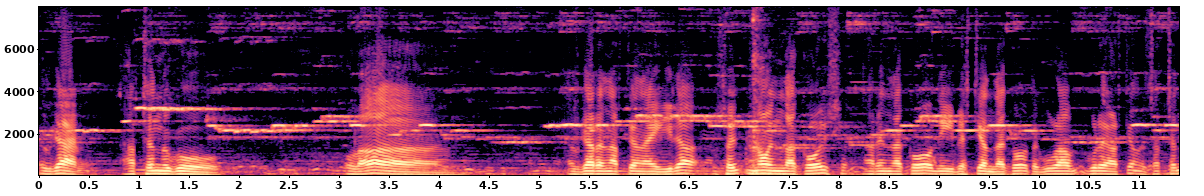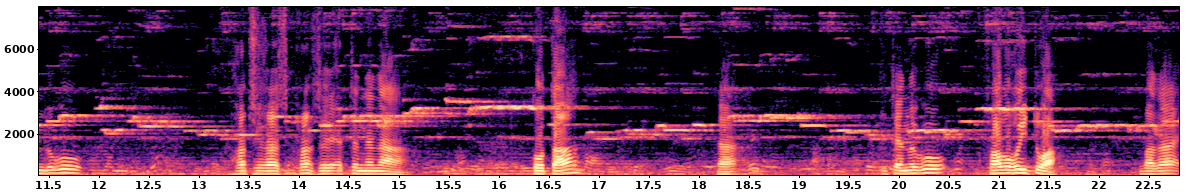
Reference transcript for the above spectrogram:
elgar, hartzen dugu, hola, elgarren artean nahi gira, noen dako iz, haren dako, ni bestian dako, eta gure, gure artean ez hartzen dugu, frantzesa, frantzesa erten dena, kota. Eta iten dugu favoritua bada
